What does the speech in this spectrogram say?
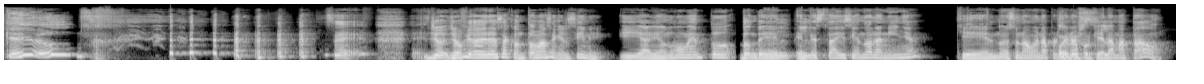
killed. Sí. Yo, yo fui a ver esa con Thomas en el cine y había un momento donde él, él le está diciendo a la niña que él no es una buena persona porque él ha matado.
